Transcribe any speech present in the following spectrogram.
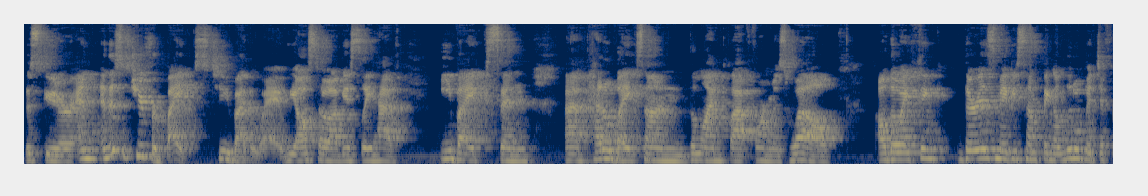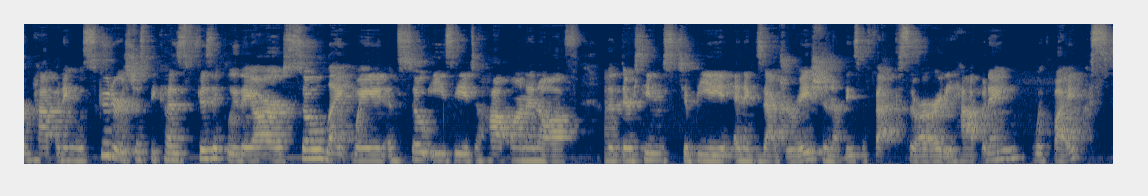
the scooter, and, and this is true for bikes too, by the way. We also obviously have e bikes and uh, pedal bikes on the Lime platform as well. Although I think there is maybe something a little bit different happening with scooters just because physically they are so lightweight and so easy to hop on and off that there seems to be an exaggeration of these effects that are already happening with bikes.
